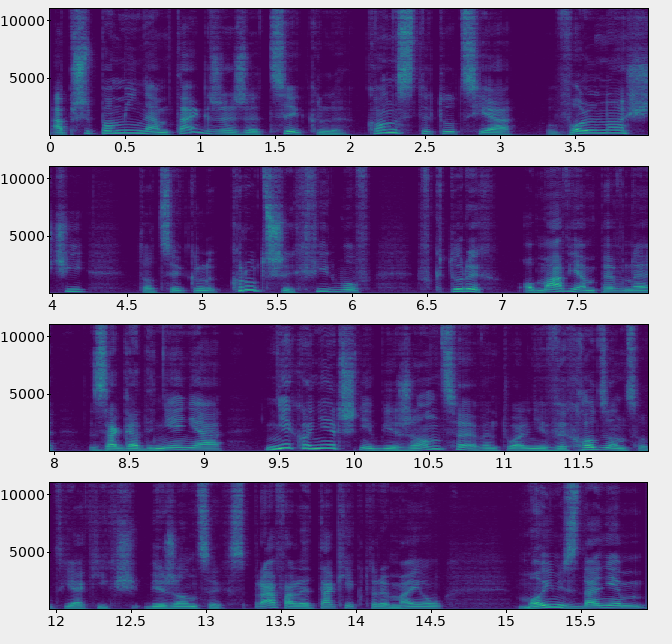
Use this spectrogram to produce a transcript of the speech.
A przypominam także, że cykl Konstytucja Wolności to cykl krótszych filmów, w których omawiam pewne zagadnienia, niekoniecznie bieżące, ewentualnie wychodząc od jakichś bieżących spraw, ale takie, które mają moim zdaniem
